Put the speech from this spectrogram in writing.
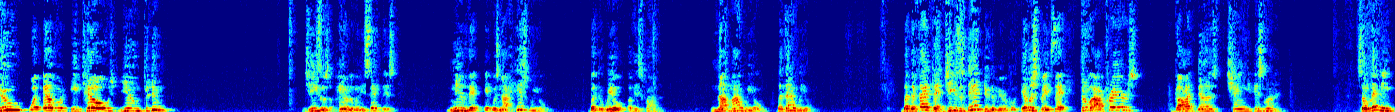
Do whatever he tells you to do. Jesus, apparently, when he said this, knew that it was not his will, but the will of his Father. Not my will, but thy will. But the fact that Jesus did do the miracle illustrates that through our prayers, God does change his mind. So let me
